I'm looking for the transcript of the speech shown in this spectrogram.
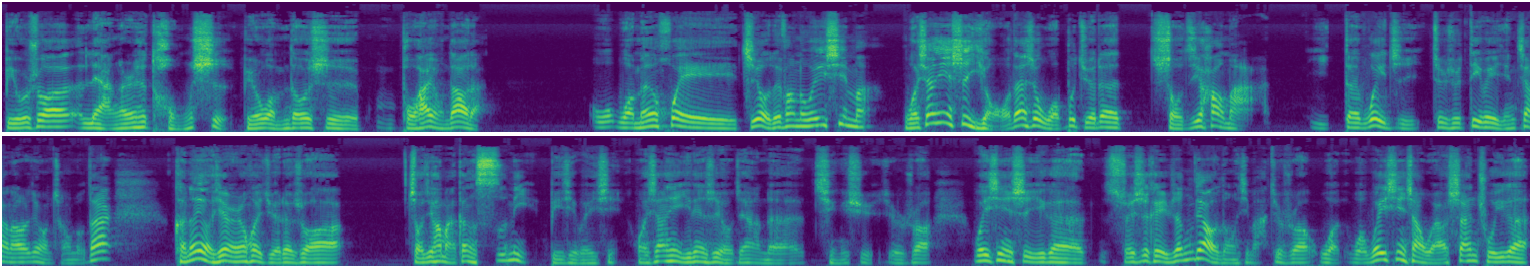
比如说两个人是同事，比如我们都是普华永道的，我我们会只有对方的微信吗？我相信是有，但是我不觉得手机号码以的位置就是地位已经降到了这种程度。当然，可能有些人会觉得说手机号码更私密，比起微信，我相信一定是有这样的情绪，就是说微信是一个随时可以扔掉的东西嘛，就是说我我微信上我要删除一个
